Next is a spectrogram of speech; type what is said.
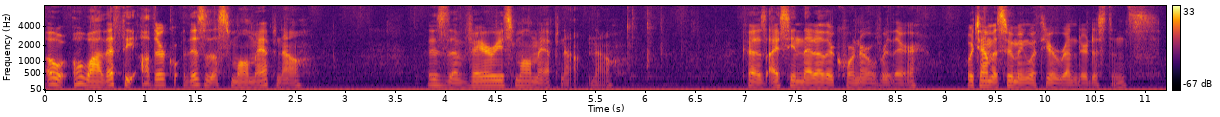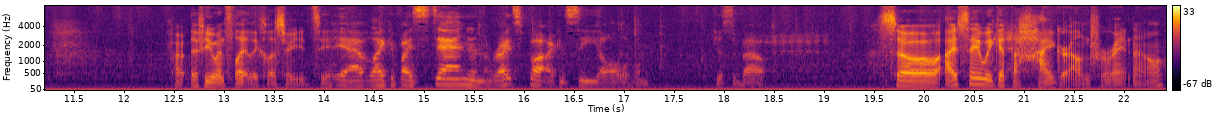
Oh, oh wow, that's the other. This is a small map now. This is a very small map now. Now. Cause I seen that other corner over there, which I'm assuming with your render distance. If you went slightly closer, you'd see. Yeah, like if I stand in the right spot, I can see all of them. Just about. So I say we get the high ground for right now.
